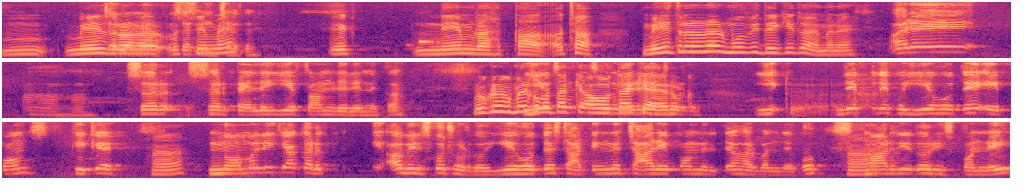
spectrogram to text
मेज रनर उसी में एक नेम रहता अच्छा मेज रनर मूवी देखी तो है मैंने। अरे हाँ हाँ। सर सर पहले ये फार्म ले लेने का। रुक रुक मेरे को बता क्या होता क्या है रुक। ये देखो देखो ये होते हैं एपॉम्स ठीक है? हाँ। नॉर्मली क्या कर अब इसको छोड़ दो। ये होते हैं स्टार्टिंग में चार एपॉम मिलते हैं हर बंदे को। हाँ। मार दिए तो रिस्पॉन्ड नहीं।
